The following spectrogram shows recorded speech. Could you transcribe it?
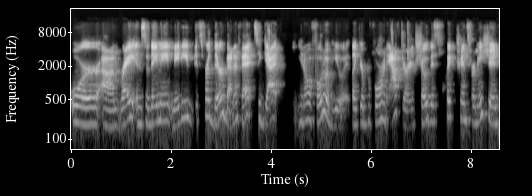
or um, right? And so they may maybe it's for their benefit to get you know a photo of you like your before and after and show this quick transformation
